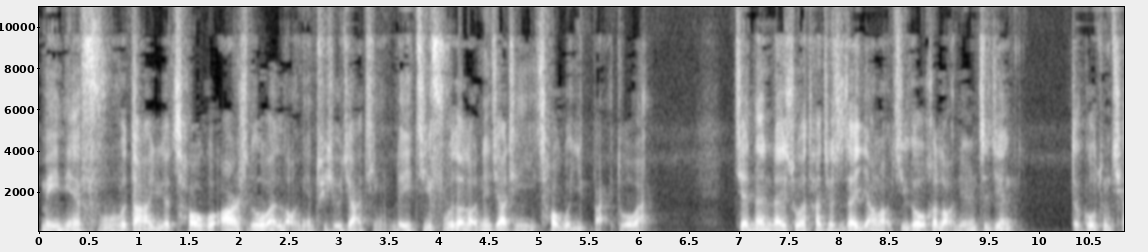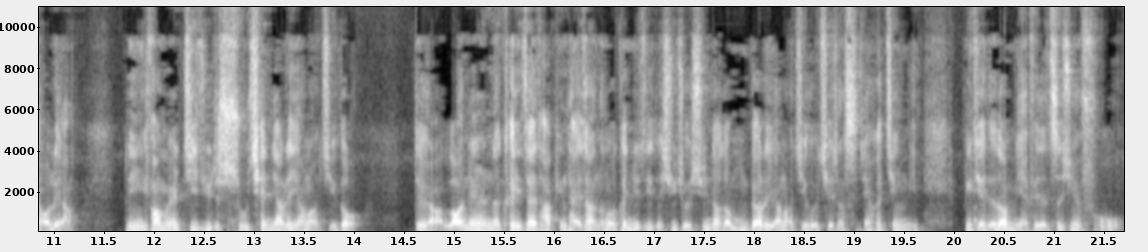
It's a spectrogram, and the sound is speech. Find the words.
每年服务大约超过二十多万老年退休家庭，累计服务的老年家庭已超过一百多万。简单来说，它就是在养老机构和老年人之间的沟通桥梁。另一方面，集聚着数千家的养老机构。对啊，老年人呢可以在他平台上能够根据自己的需求寻找到目标的养老机构，节省时间和精力，并且得到免费的咨询服务。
